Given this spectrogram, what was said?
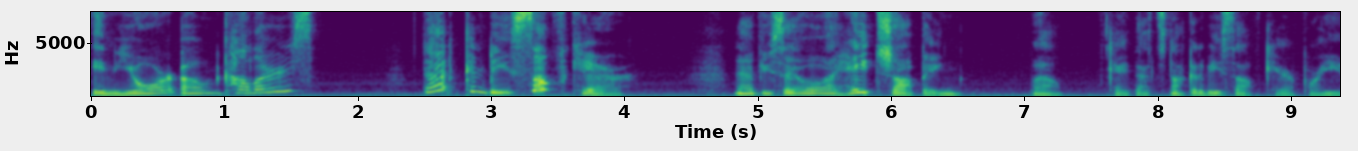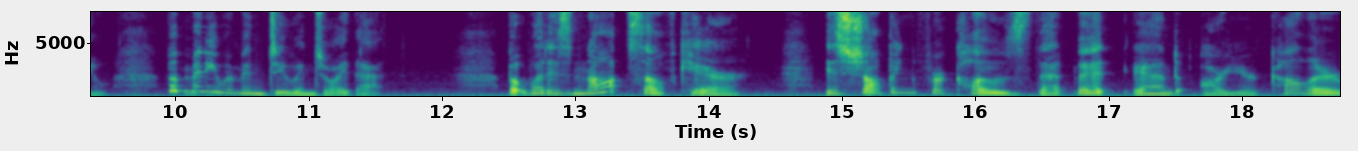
in your own colors, that can be self care. Now, if you say, Oh, I hate shopping, well, okay, that's not going to be self care for you. But many women do enjoy that. But what is not self care is shopping for clothes that fit and are your color,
